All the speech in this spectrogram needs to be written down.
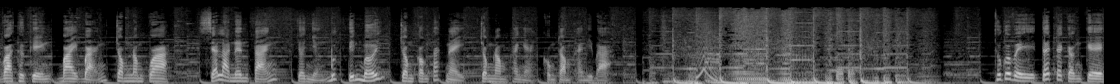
và thực hiện bài bản trong năm qua sẽ là nền tảng cho những bước tiến mới trong công tác này trong năm 2023. Thưa quý vị, Tết đã cận kề,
